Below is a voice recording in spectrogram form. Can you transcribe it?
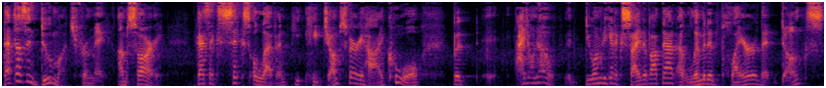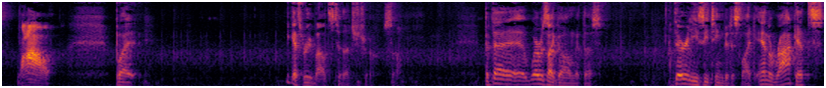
That doesn't do much for me. I'm sorry. The guy's like 6'11. He, he jumps very high, cool, I don't know. Do you want me to get excited about that? A limited player that dunks? Wow. But he gets rebounds too. That's true. So, but that, where was I going with this? They're an easy team to dislike, and the Rockets.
